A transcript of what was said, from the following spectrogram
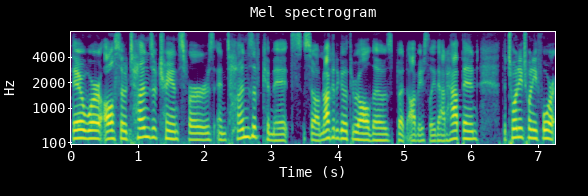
There were also tons of transfers and tons of commits. So I'm not going to go through all those, but obviously that happened. The 2024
